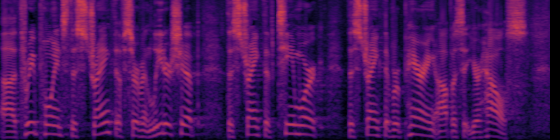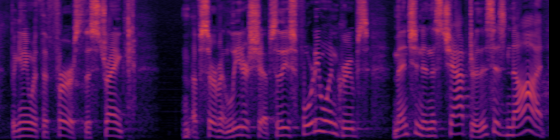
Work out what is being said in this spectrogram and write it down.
Uh, three points the strength of servant leadership, the strength of teamwork, the strength of repairing opposite your house. Beginning with the first, the strength of servant leadership. So, these 41 groups mentioned in this chapter, this is not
